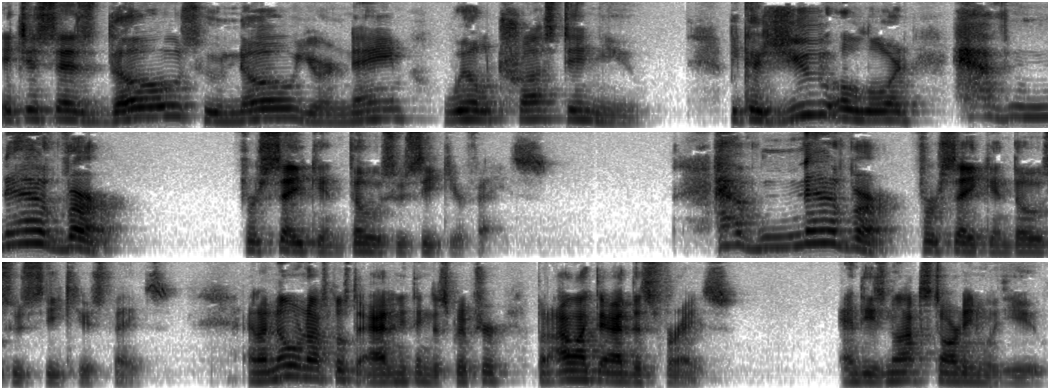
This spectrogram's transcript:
It just says, Those who know your name will trust in you, because you, O Lord, have never forsaken those who seek your face. Have never forsaken those who seek your face. And I know we're not supposed to add anything to Scripture, but I like to add this phrase. And he's not starting with you.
